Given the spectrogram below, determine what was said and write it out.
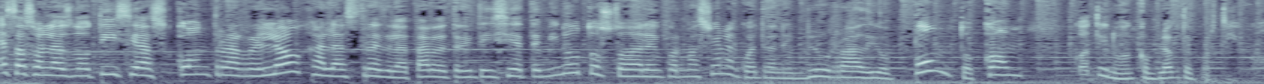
Estas son las noticias contra reloj a las 3 de la tarde, 37 minutos. Toda la información la encuentran en blurradio.com. Continúen con Blog Deportivo.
